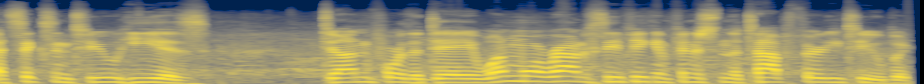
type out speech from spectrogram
at six and two, he is done for the day. One more round to see if he can finish in the top 32. But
